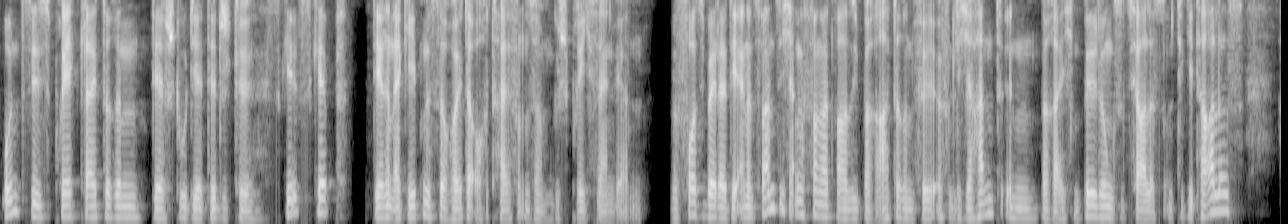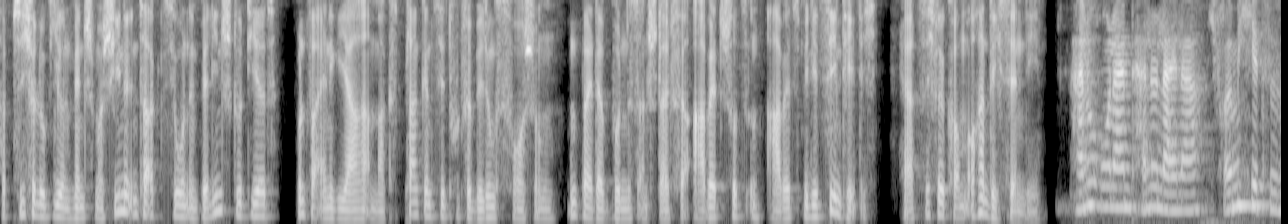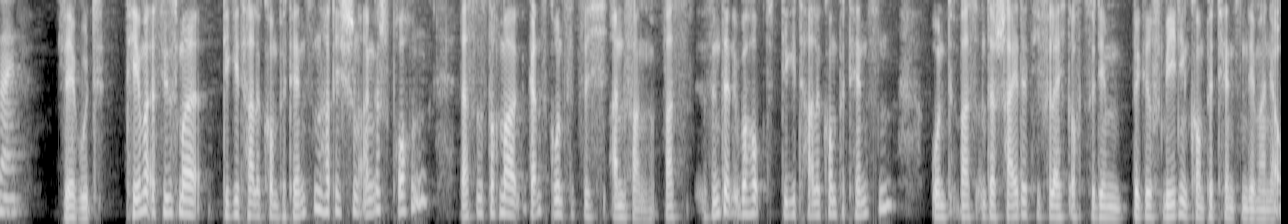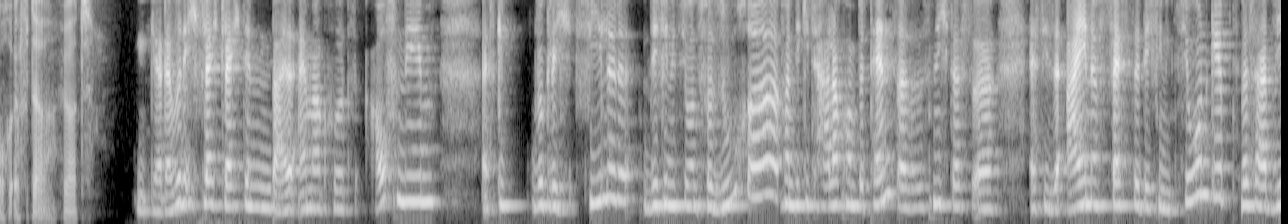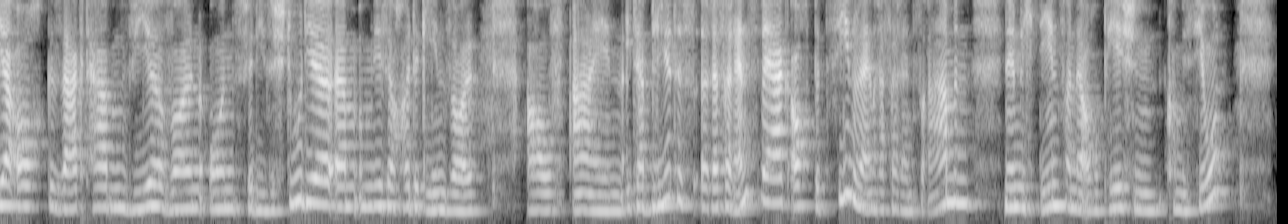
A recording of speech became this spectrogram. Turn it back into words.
Und sie ist Projektleiterin der Studie Digital Skills Gap, deren Ergebnisse heute auch Teil von unserem Gespräch sein werden. Bevor sie bei der D21 angefangen hat, war sie Beraterin für öffentliche Hand in Bereichen Bildung, Soziales und Digitales, hat Psychologie und Mensch-Maschine-Interaktion in Berlin studiert und war einige Jahre am Max-Planck-Institut für Bildungsforschung und bei der Bundesanstalt für Arbeitsschutz und Arbeitsmedizin tätig. Herzlich willkommen auch an dich, Sandy. Hallo Roland, hallo Laila. Ich freue mich hier zu sein. Sehr gut. Thema ist dieses Mal digitale Kompetenzen, hatte ich schon angesprochen. Lass uns doch mal ganz grundsätzlich anfangen. Was sind denn überhaupt digitale Kompetenzen und was unterscheidet die vielleicht auch zu dem Begriff Medienkompetenzen, den man ja auch öfter hört? Ja, da würde ich vielleicht gleich den Ball einmal kurz aufnehmen. Es gibt wirklich viele Definitionsversuche von digitaler Kompetenz. Also es ist nicht, dass äh, es diese eine feste Definition gibt, weshalb wir auch gesagt haben, wir wollen uns für diese Studie, ähm, um die es auch heute gehen soll, auf ein etabliertes Referenzwerk auch beziehen oder einen Referenzrahmen, nämlich den von der Europäischen Kommission.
